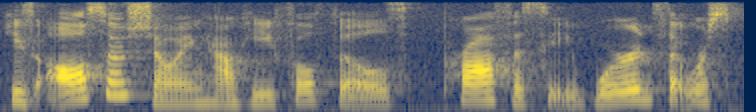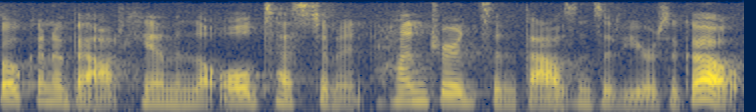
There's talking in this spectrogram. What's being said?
He's also showing how he fulfills prophecy, words that were spoken about him in the Old Testament hundreds and thousands of years ago.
